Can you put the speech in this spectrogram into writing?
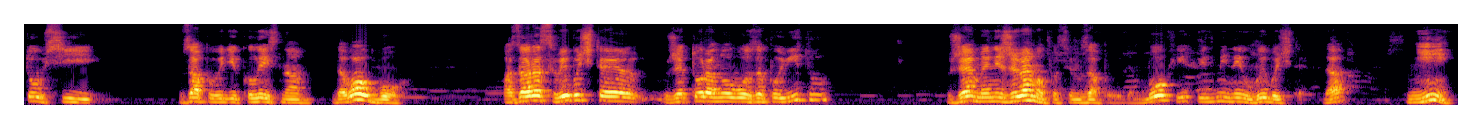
то всі заповіді колись нам давав Бог. А зараз, вибачте, вже Тора нового заповіту, вже ми не живемо по цим заповідям. Бог їх відмінив, вибачте. Да? Ні.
